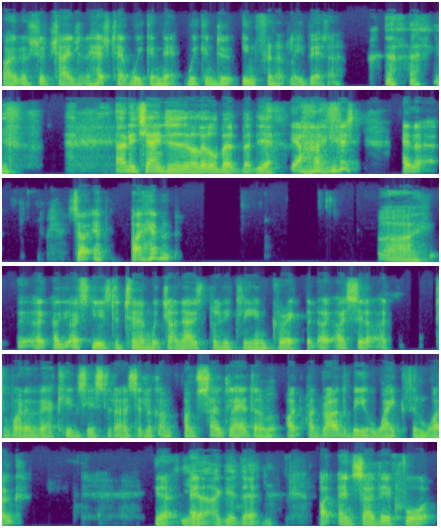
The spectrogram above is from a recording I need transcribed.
Well, I should change it. Hashtag we can we can do infinitely better. Yeah. Only changes it a little bit, but yeah. Yeah, I just and uh, so I haven't. Uh, I, I just used a term which I know is politically incorrect, but I, I said uh, to one of our kids yesterday, I said, "Look, I'm I'm so glad that I'm, I'd, I'd rather be awake than woke." You know, Yeah, I get that. I, and so therefore,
